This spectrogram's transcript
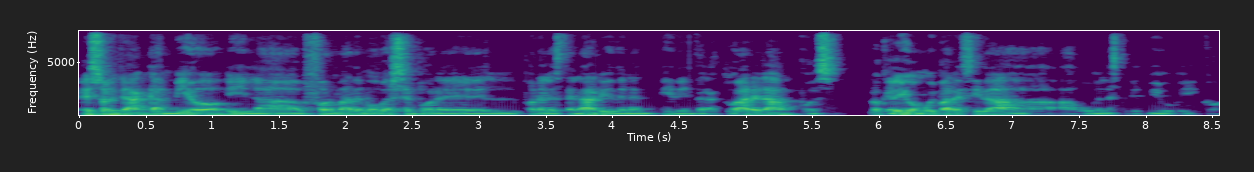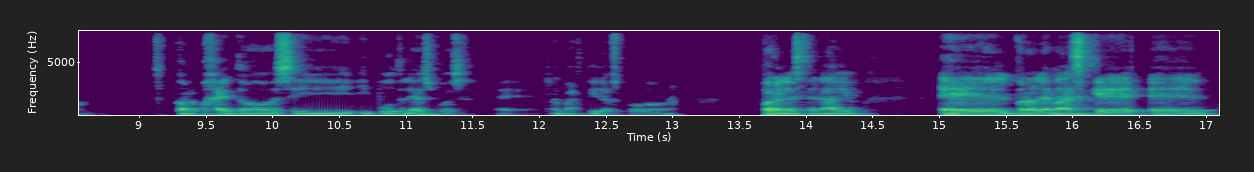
eso ya cambió y la forma de moverse por el, por el escenario y de, interactuar era, pues, lo que digo, muy parecida a, Google Street View y con, con objetos y, puzzles, pues, eh, repartidos por, por, el escenario. el problema es que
